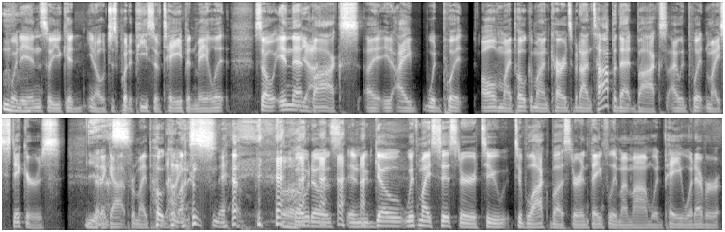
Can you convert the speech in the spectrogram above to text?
put mm-hmm. in so you could, you know, just put a piece of tape and mail it. So in that Yeah. box, I I would put all of my Pokemon cards, but on top of that box, I would put my stickers that I got from my Pokemon Nice. Snap photos, and would go with my sister to to Blockbuster, and thankfully my mom would pay whatever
